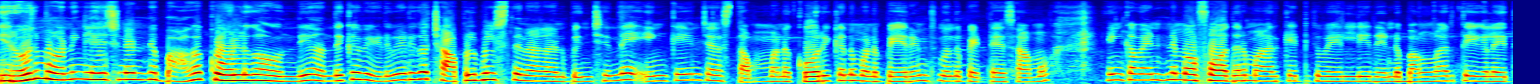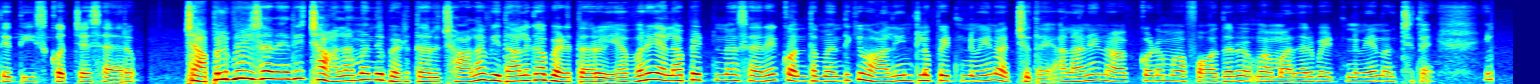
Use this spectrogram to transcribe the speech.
ఈరోజు మార్నింగ్ లేచిన వెంటనే బాగా కోల్డ్గా ఉంది. అందుకే వేడివేడిగా చేపల పులుసు తినాలనిపించింది. ఇంకేం చేస్తాం? మన కోరికను మన పేరెంట్స్ ముందు పెట్టేశాము. ఇంకా వెంటనే మా ఫాదర్ మార్కెట్కి వెళ్ళి రెండు బంగారు తీగలు అయితే తీసుకొచ్చేసారు చేపల పులుసు అనేది చాలామంది పెడతారు. చాలా విధాలుగా పెడతారు. ఎవరు ఎలా పెట్టినా సరే కొంతమందికి వాళ్ళ ఇంట్లో పెట్టినవే నచ్చుతాయి. అలానే నాకు కూడా మా ఫాదర్ మా మదర్ పెట్టినవే నచ్చుతాయి.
